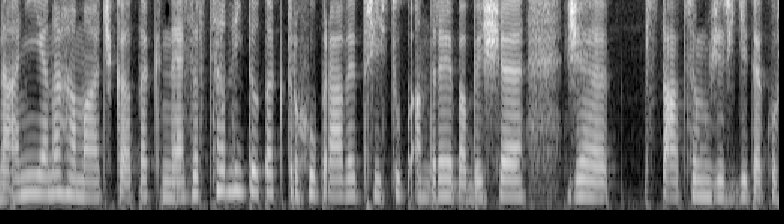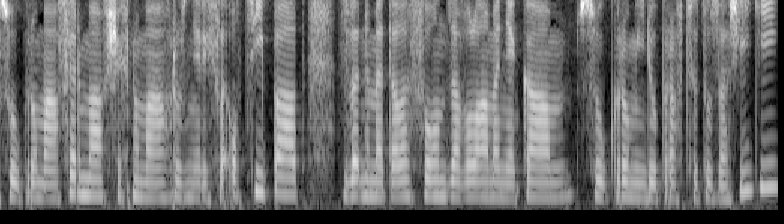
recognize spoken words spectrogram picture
jednání Jana Hamáčka, tak nezrcadlí to tak trochu právě přístup Andreje Babiše, že stát se může řídit jako soukromá firma, všechno má hrozně rychle odsýpat, zvedneme telefon, zavoláme někam, soukromý dopravce to zařídí.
